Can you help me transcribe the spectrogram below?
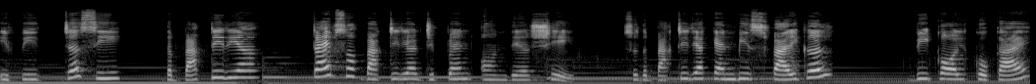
If we just see the bacteria, types of bacteria depend on their shape. So the bacteria can be spherical, we call cocci,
